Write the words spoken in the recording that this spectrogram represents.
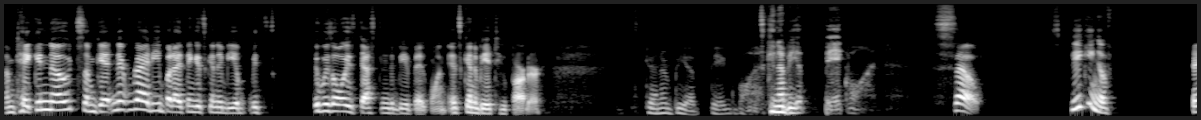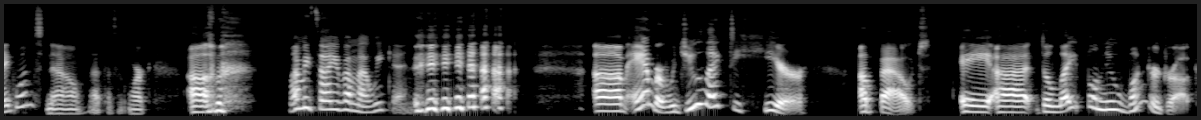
I'm taking notes, I'm getting it ready, but I think it's going to be a it's it was always destined to be a big one. It's going to be a two-parter. It's gonna be a big one. It's going to be a big one. So, speaking of big ones, no, that doesn't work. Um, Let me tell you about my weekend. um, Amber, would you like to hear about a uh, delightful new wonder drug?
